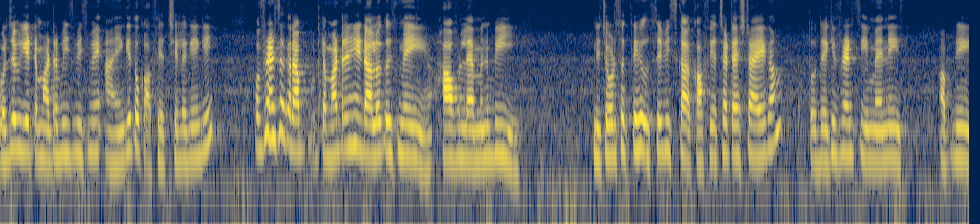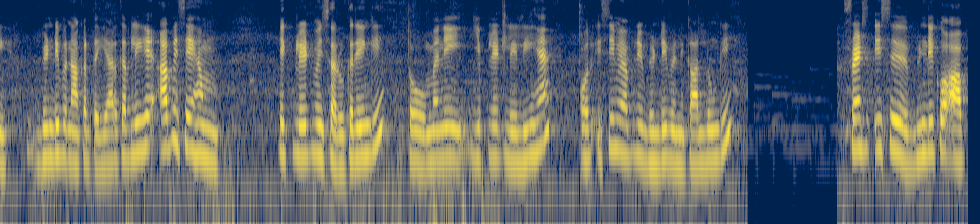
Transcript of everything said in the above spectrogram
और जब ये टमाटर बीच बीच में आएँगे तो काफ़ी अच्छे लगेंगे। और फ्रेंड्स अगर आप टमाटर नहीं डालो तो इसमें हाफ़ लेमन भी निचोड़ सकते हैं, उससे भी इसका काफ़ी अच्छा टेस्ट आएगा। तो देखिए फ्रेंड्स ये मैंने अपनी भिंडी बनाकर तैयार कर ली है। अब इसे हम एक प्लेट में सर्व करेंगे। तो मैंने ये प्लेट ले ली है। और इसी में अपनी भिंडी में निकाल लूँगी। फ्रेंड्स, इस भिंडी को आप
